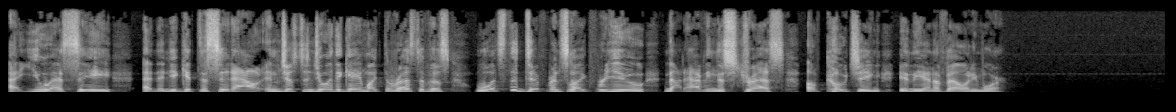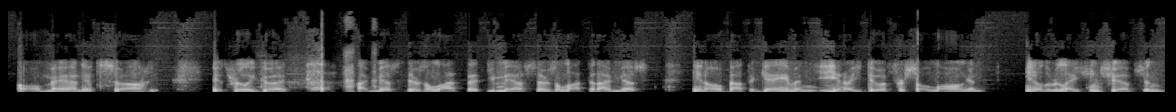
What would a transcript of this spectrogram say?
at USC. And then you get to sit out and just enjoy the game like the rest of us. What's the difference like for you not having the stress of coaching in the NFL anymore? Oh, man, it's. Uh, it's really good. I missed. There's a lot that you miss. There's a lot that I missed. You know about the game, and you know you do it for so long, and you know the relationships and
